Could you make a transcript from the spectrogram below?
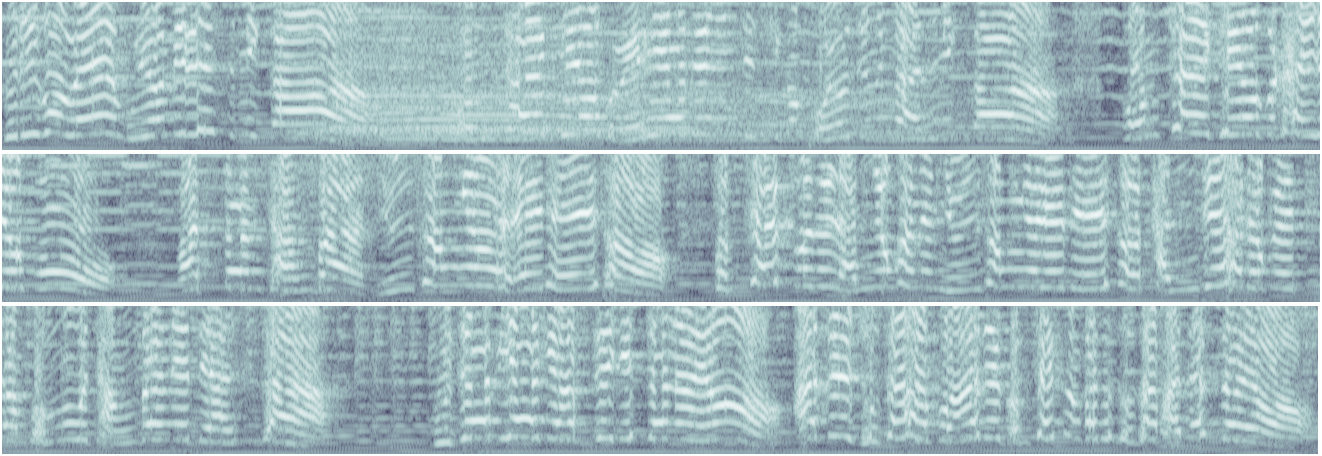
그리고 왜 무혐의를 했습니까? 검찰 개혁 왜 해야 되는지 지금 보여주는 거 아닙니까? 검찰 개혁을 하려고 왔던 장관 윤석열에 대해서 검찰권을 남용하는 윤석열에 대해서 단죄하려고 했던 법무부 장관에 대한 수사 무자비하게 압수했잖아요. 아들 조사하고 아들 검찰청가도 조사 받았어요.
